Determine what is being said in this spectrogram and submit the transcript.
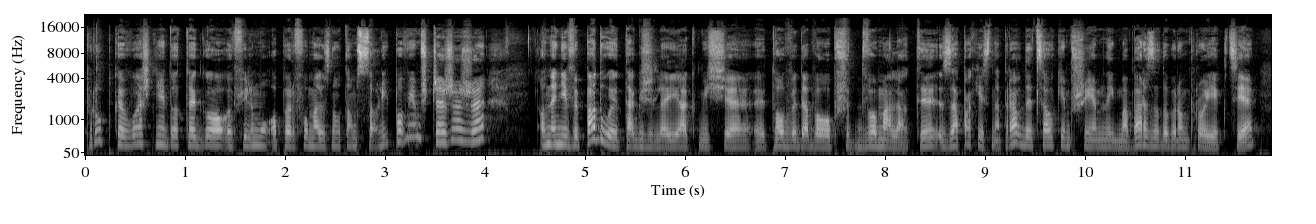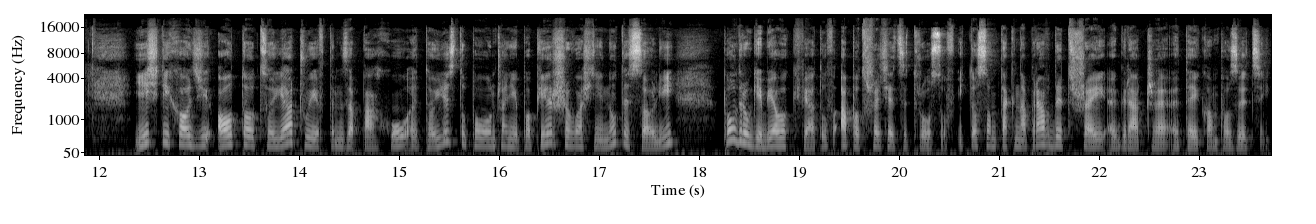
próbkę właśnie do tego filmu o perfumach z nutą soli, powiem szczerze, że one nie wypadły tak źle, jak mi się to wydawało przed dwoma laty. Zapach jest naprawdę całkiem przyjemny i ma bardzo dobrą projekcję. Jeśli chodzi o to, co ja czuję w tym zapachu, to jest tu połączenie po pierwsze właśnie nuty soli, po drugie białych kwiatów, a po trzecie cytrusów. I to są tak naprawdę trzej gracze tej kompozycji.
